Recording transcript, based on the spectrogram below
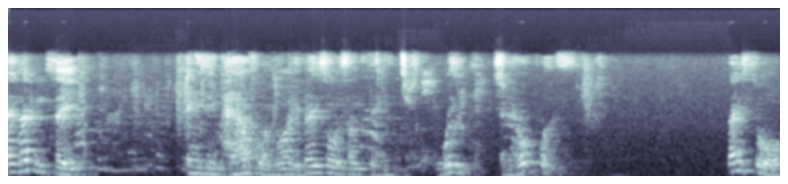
And they didn't see anything powerful and mighty. They saw something weak and helpless. They saw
